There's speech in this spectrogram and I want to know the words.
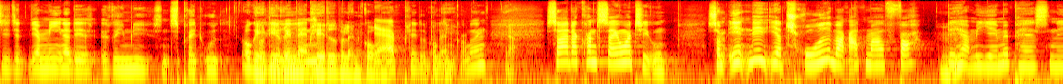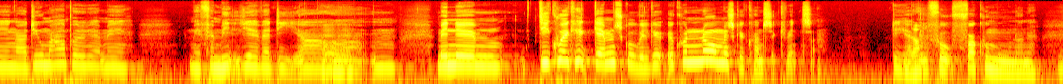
Det, det, jeg mener, det er rimelig sådan spredt ud. Okay, det er rimelig landet. plettet på landkortet. Ja, plettet på Okay. landkortet. Ikke? Ja. Så er der konservative, som egentlig, jeg troede, var ret meget for mm-hmm. Mhm. det her med hjemmepasning, og de er jo meget på det der med, med familieværdier. Ja. Og, mm. Men øhm, de kunne ikke helt gennemskue, hvilke økonomiske konsekvenser det her Nå. vil få for kommunerne. Mm.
